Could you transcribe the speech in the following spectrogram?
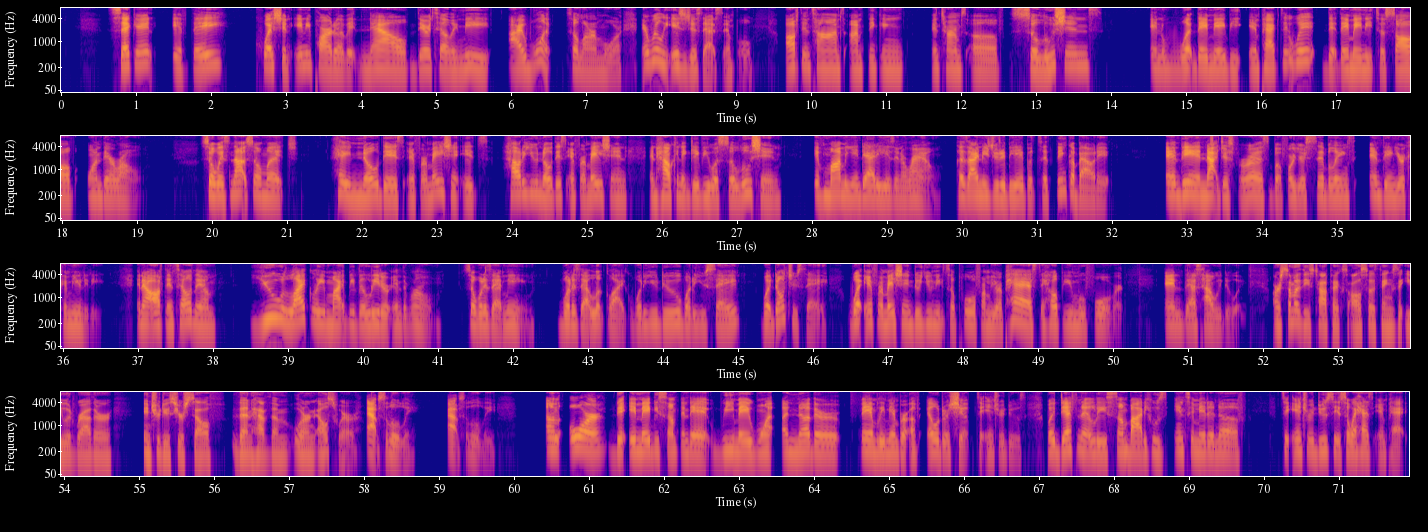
Second, if they question any part of it, now they're telling me, I want to learn more. It really is just that simple. Oftentimes, I'm thinking in terms of solutions and what they may be impacted with that they may need to solve on their own. So it's not so much, hey, know this information. It's how do you know this information and how can it give you a solution if mommy and daddy isn't around? Because I need you to be able to think about it. And then not just for us, but for your siblings and then your community. And I often tell them, you likely might be the leader in the room. So, what does that mean? What does that look like? What do you do? What do you say? What don't you say? What information do you need to pull from your past to help you move forward? And that's how we do it. Are some of these topics also things that you would rather introduce yourself than have them learn elsewhere? Absolutely. Absolutely. Um, or that it may be something that we may want another family member of eldership to introduce, but definitely somebody who's intimate enough to introduce it so it has impact.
